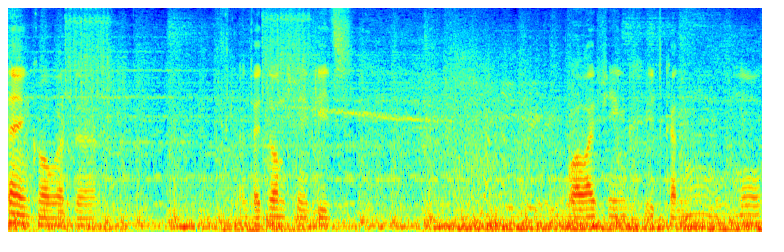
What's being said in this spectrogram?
Tank over there. And I don't think it's... Well, I think it can mo- move.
